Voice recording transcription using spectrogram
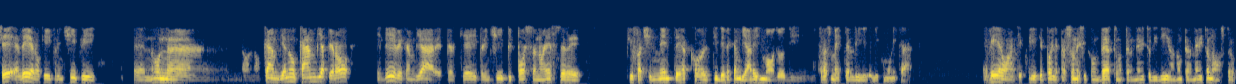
Se è vero che i principi eh, non, eh, no, non cambiano, cambia però e deve cambiare perché i principi possano essere più facilmente accolti, deve cambiare il modo di trasmetterli e di comunicarli. È vero anche qui che poi le persone si convertono per merito di Dio, non per merito nostro,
